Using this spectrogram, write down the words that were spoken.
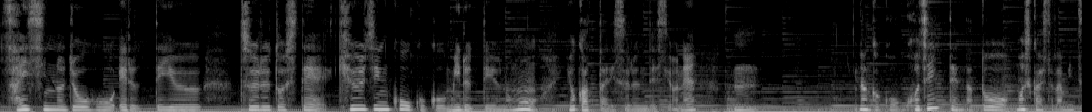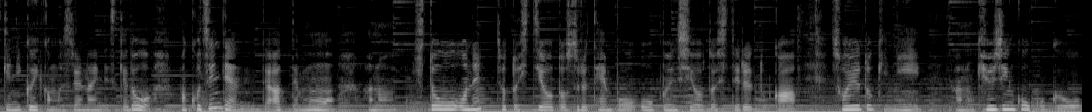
最新の情報を得るっていうツールとして求人広告を見るっていうのも良かったりするんですよね。うんなんかこう個人店だともしかしたら見つけにくいかもしれないんですけど、まあ、個人店であってもあの人をねちょっと必要とする店舗をオープンしようとしてるとかそういう時にあの求人広告を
